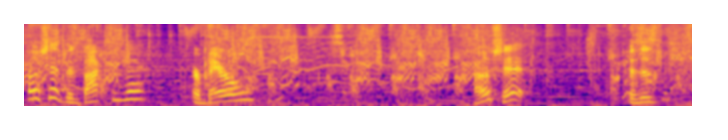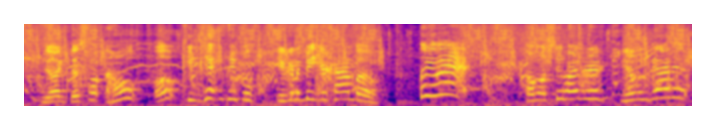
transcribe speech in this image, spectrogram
Oh shit, there's boxes there? Or barrels? Oh shit. Is this, you like this one? Oh, oh, keep hitting people. You're gonna beat your combo. Look at that. Almost 200. You almost got it.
